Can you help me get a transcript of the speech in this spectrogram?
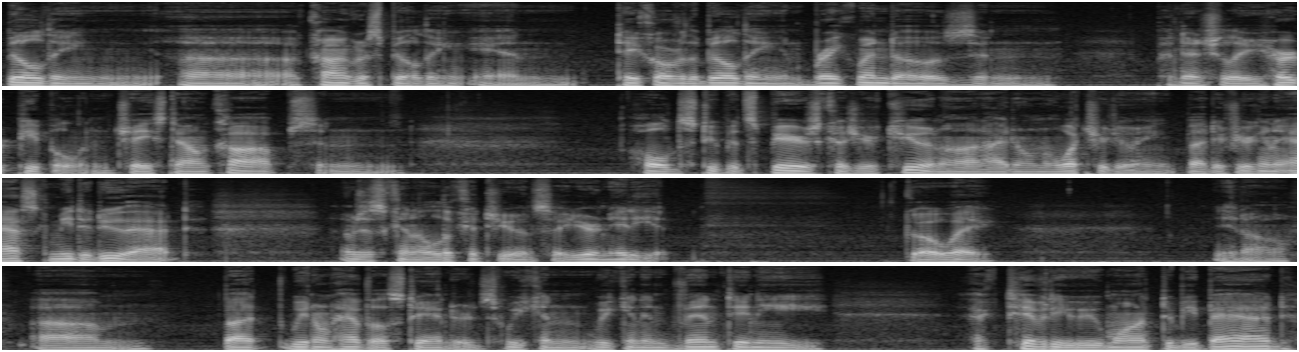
building, uh, Congress building, and take over the building and break windows and potentially hurt people and chase down cops and hold stupid spears because you're QAnon. I don't know what you're doing. But if you're going to ask me to do that, I'm just going to look at you and say, you're an idiot. Go away. You know, um, but we don't have those standards. We can we can invent any activity we want to be bad.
